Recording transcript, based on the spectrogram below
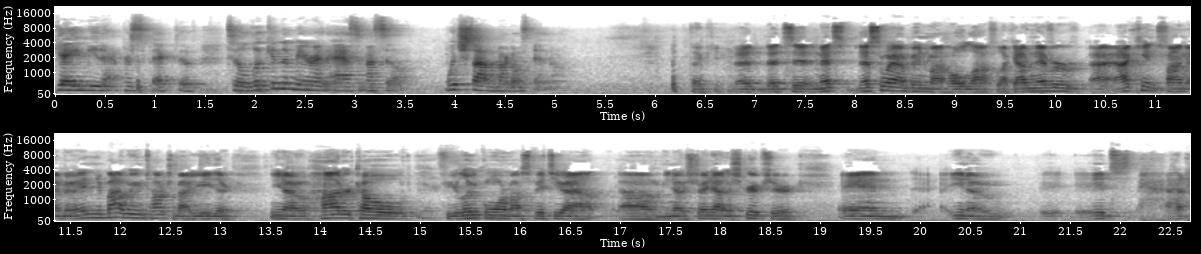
gave me that perspective to look in the mirror and ask myself, which side am I going to stand on? Thank you. That, that's it, and that's that's the way I've been my whole life. Like I've never, I, I can't find that. And the Bible even talks about you either, you know, hot or cold. Yes. If you're lukewarm, I'll spit you out. Um, you know, straight out of Scripture, and you know, it's. I,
